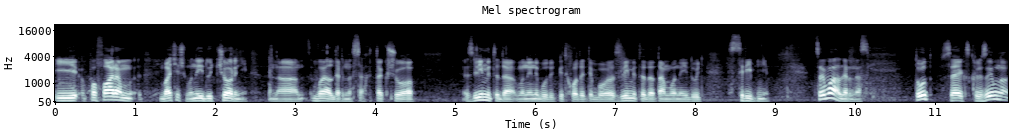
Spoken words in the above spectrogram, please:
І по фарам, бачиш, вони йдуть чорні на Wilderness. Так що з лімітеда вони не будуть підходити, бо з лімітеда там вони йдуть срібні. Це Wilderness. Тут все ексклюзивно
